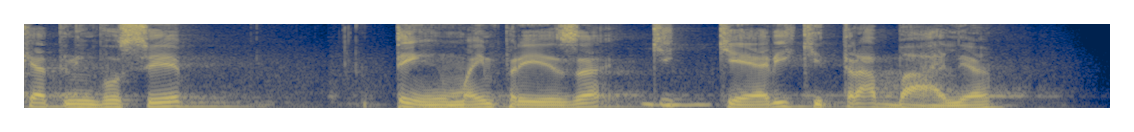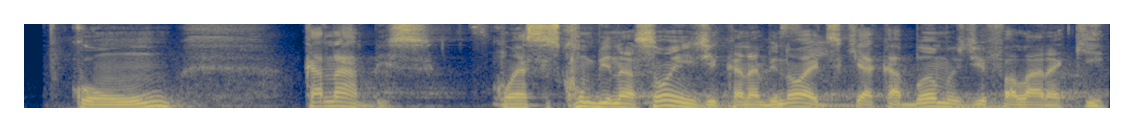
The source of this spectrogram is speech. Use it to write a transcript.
Kathleen, você tem uma empresa que quer e que trabalha com cannabis, Sim. com essas combinações de canabinoides Sim. que acabamos de falar aqui.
